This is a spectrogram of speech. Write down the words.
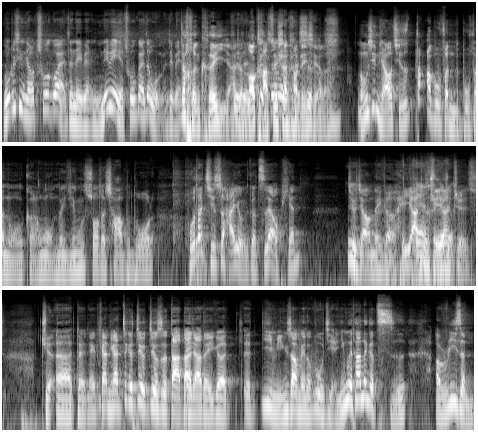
龙之信条》出个怪在那边，你那边也出个怪在我们这边这，很可以啊，对对这老卡最擅长这些了。龙信条其实大部分的部分，我可能我们都已经说的差不多了。不过它其实还有一个资料片，就叫那个黑暗黑暗黑暗崛崛起。崛呃，对，你看，你看，这个就就是大大家的一个呃译名上面的误解，因为它那个词 a reason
